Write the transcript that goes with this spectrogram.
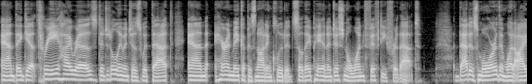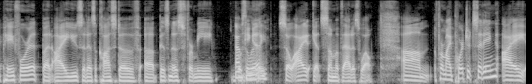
and they get three high res digital images with that, and hair and makeup is not included. So they pay an additional one fifty for that. That is more than what I pay for it, but I use it as a cost of uh, business for me booking Absolutely. it. So I get some of that as well. Um, for my portrait sitting, I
